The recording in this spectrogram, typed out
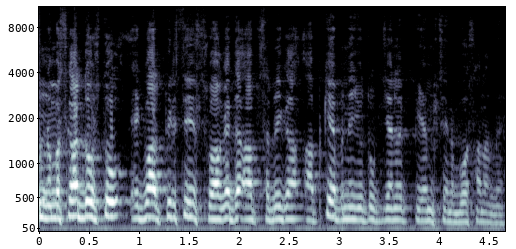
नमस्कार दोस्तों। एक बार फिर से स्वागत है आप सभी का आपके अपने यूट्यूब चैनल पी एम नबोसाना में।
